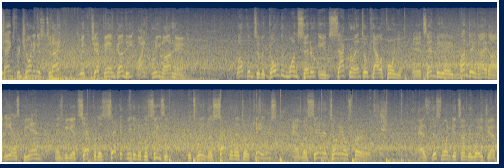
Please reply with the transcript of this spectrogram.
Thanks for joining us tonight with Jeff Van Gundy, Mike Breen on hand. Welcome to the Golden One Center in Sacramento, California. It's NBA Monday night on ESPN as we get set for the second meeting of the season between the Sacramento Kings and the San Antonio Spurs. As this one gets underway, Jeff,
